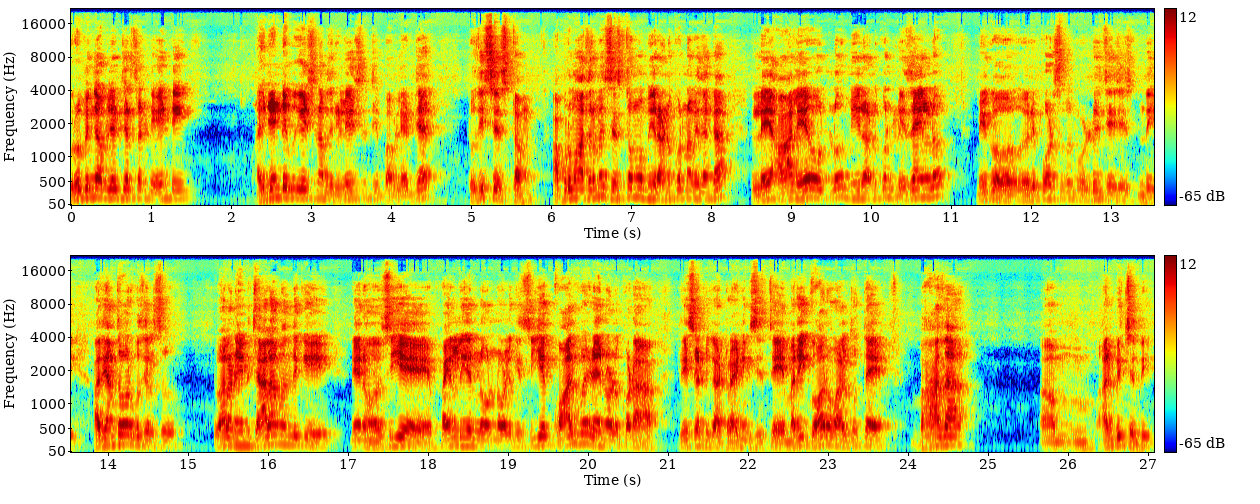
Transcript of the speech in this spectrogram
గ్రూపింగ్ ఆఫ్ లెడ్జర్స్ అంటే ఏంటి? Identification of the relationship of ledger to the system అప్పుడు మాత్రమే సిస్టమ్ మీరు అనుకున్న విధంగా లే ఆ లేఅవుట్లో మీరు అనుకున్న డిజైన్లో మీకు రిపోర్ట్స్ ప్రొడ్యూస్ చేసి ఇస్తుంది. అది ఎంతవరకు తెలుసు? ఇవాళ నేను చాలామందికి నేను సిఏ ఫైనల్ ఇయర్లో ఉన్న వాళ్ళకి సిఏ క్వాలిఫైడ్ అయిన వాళ్ళకి కూడా రీసెంట్గా ట్రైనింగ్స్ ఇస్తే మరీ ఘోరం వాళ్ళు చూస్తే బాధ అనిపించింది.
